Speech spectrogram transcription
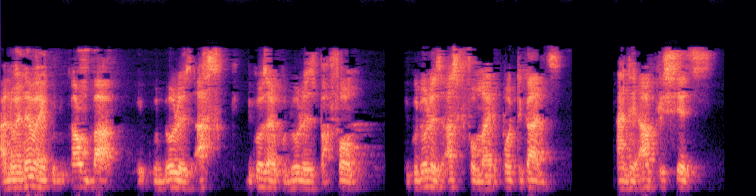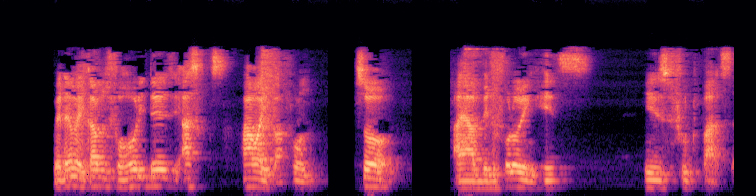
And whenever he could come back, he could always ask, because I could always perform, he could always ask for my report cards and he appreciates. Whenever he comes for holidays, he asks how I perform. So I have been following his his footpaths,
